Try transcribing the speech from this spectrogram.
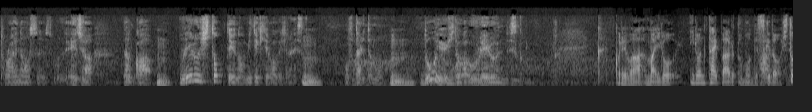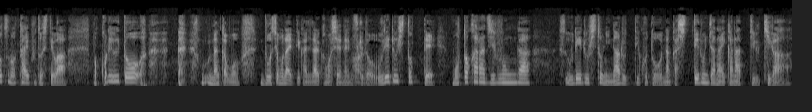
捉え直すんですもんね。えじゃあなんか、うん。売れる人っていうのを見てきてるわけじゃないですか、うん。お二人とも、うん。どういう人が売れるんですか、これは、まあ、いろ、いろんなタイプあると思うんですけど、はい。一つのタイプとしては、まあこれ言うと、なんかもう、どうしようもないっていう感じになるかもしれないんですけど、売れる人って、元から自分が売れる人になるっていうことをなんか知ってるんじゃないかなっていう気が、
